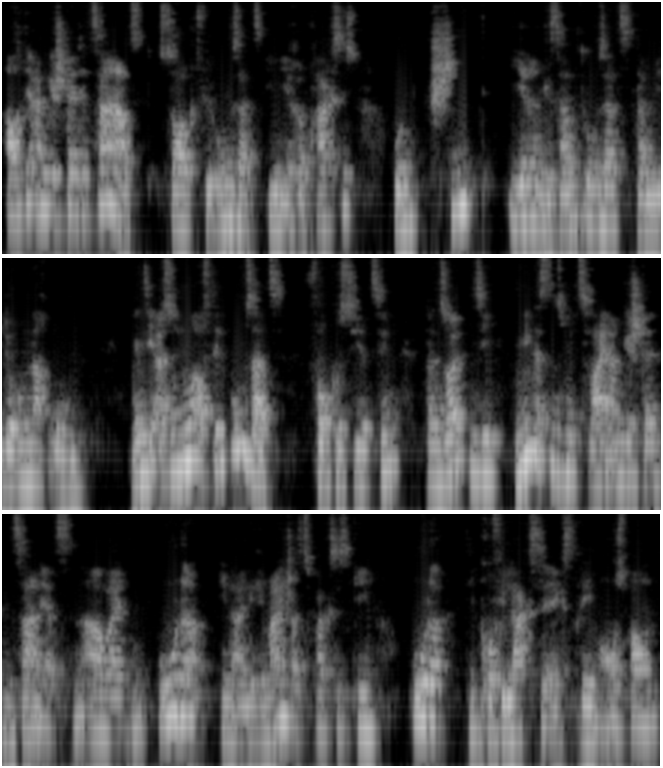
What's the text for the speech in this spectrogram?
Auch der angestellte Zahnarzt sorgt für Umsatz in ihrer Praxis und schiebt ihren Gesamtumsatz dann wiederum nach oben. Wenn Sie also nur auf den Umsatz fokussiert sind, dann sollten Sie mindestens mit zwei angestellten Zahnärzten arbeiten oder in eine Gemeinschaftspraxis gehen oder die Prophylaxe extrem ausbauen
